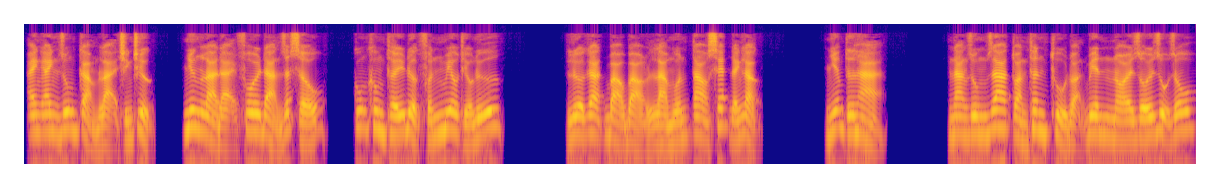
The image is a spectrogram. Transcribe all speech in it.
anh anh dung cảm lại chính trực, nhưng là đại phôi đản rất xấu, cũng không thấy được phấn miêu thiếu nữ. Lừa gạt bảo bảo là muốn tao xét đánh lặc. Nhiễm tư hà. Nàng dùng ra toàn thân thủ đoạn biên nói dối dụ dỗ,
